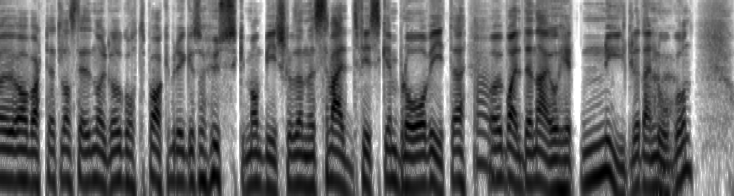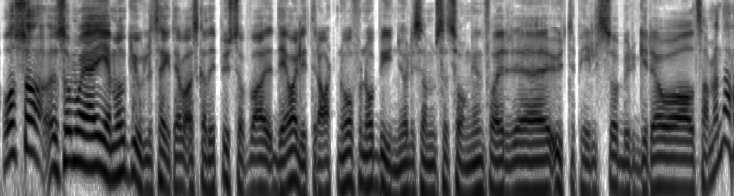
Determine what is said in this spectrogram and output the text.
har vært et eller annet sted i Norge og gått på Aker Brygge, så husker man Beach Club. Denne sverdfisken, blå og hvite. Mm. Og bare Den er jo helt nydelig, den logoen. Og så, så må jeg hjem og google, så tenkte jeg skal de pusse opp? Det var litt rart nå, for nå begynner jo liksom sesongen for uh, utepils og burgere og alt sammen. da.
